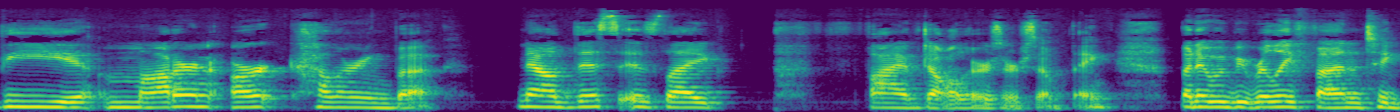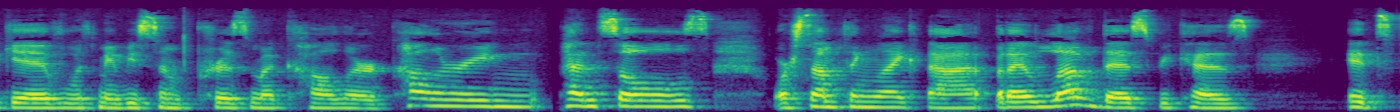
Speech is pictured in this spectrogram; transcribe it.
the Modern Art Coloring Book. Now, this is like $5 or something, but it would be really fun to give with maybe some Prismacolor coloring pencils or something like that. But I love this because it's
